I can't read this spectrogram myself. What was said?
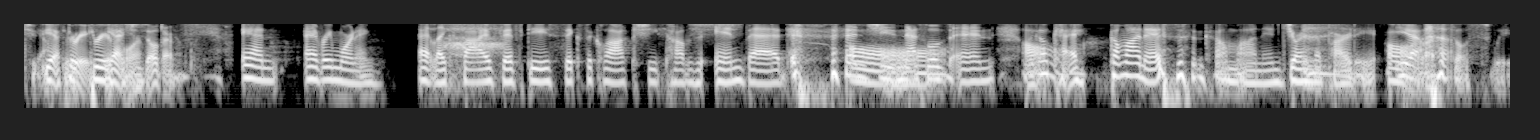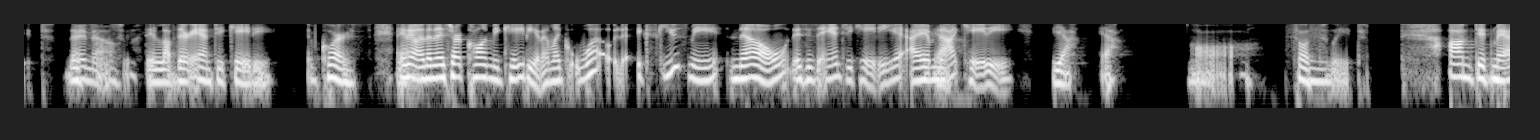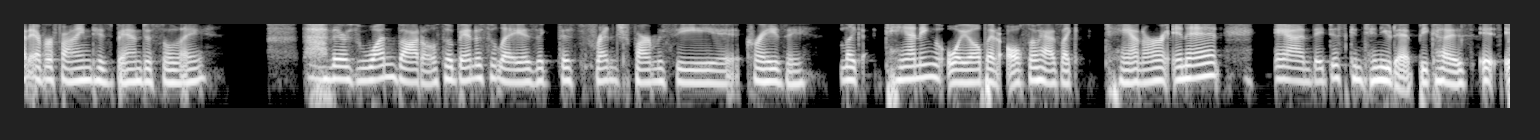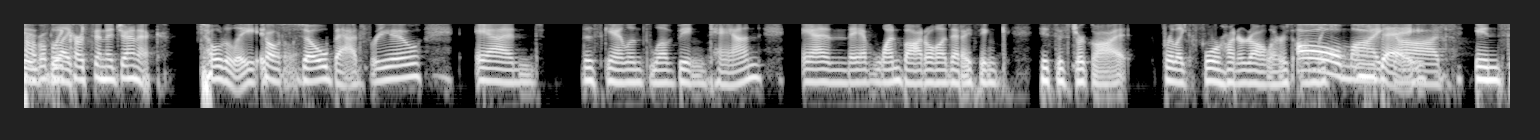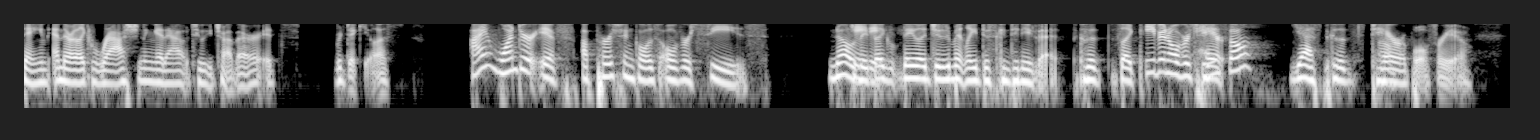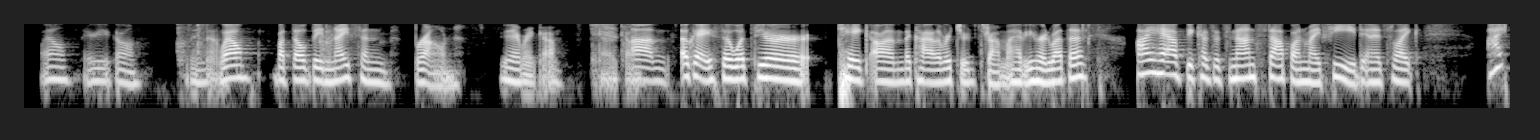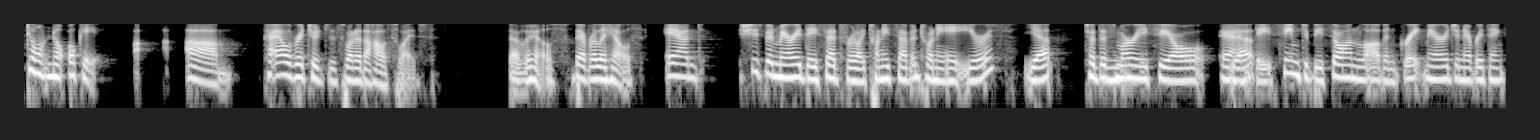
two, Yeah, yeah, three- three yeah four. she's older Yeah. and every morning at like 5.50 6 o'clock she comes in bed and she nestles in like okay Oh, come on in come on and join the party. Oh, Yeah. that's so sweet. That's so sweet. They love their Auntie Katie. Of course. I know. And then they start calling me Katie. And I'm like, what? Excuse me. No, this is Auntie Katie. I am Yeah. not Katie. Yeah. Yeah. Oh, so Mm. sweet. Um, did Matt ever find his Bain de Soleil? There's one bottle. So Bain de Soleil is like this French pharmacy, Crazy. like tanning oil, but it also has like tanner in it. And they discontinued it because it It's is probably like carcinogenic. Totally, it's so bad for you. And the Scanlons love being tan. And they have one bottle that I think his sister got for like four hundred dollars on like oh my eBay. God. Insane, and they're like rationing it out to each other. It's ridiculous. I wonder if a person goes overseas, No, they like they legitimately discontinued it because it's like even overseas though? yes, because Oh. it's terrible for you. Well, there you go. I know. Well, but they'll be nice and brown. there we go. There you go. Um, okay, so what's your take on the Kyle Richards drama? Have you heard about this? I have because it's nonstop on my feed, and it's like I don't know. Okay, uh, um, Kyle Richards is one of the housewives, Beverly Hills. Beverly Hills, and she's been married. They said for like 27, 28 years Yep. to this Mhm. Mauricio, and Yep. they seem to be so in love and great marriage and everything.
